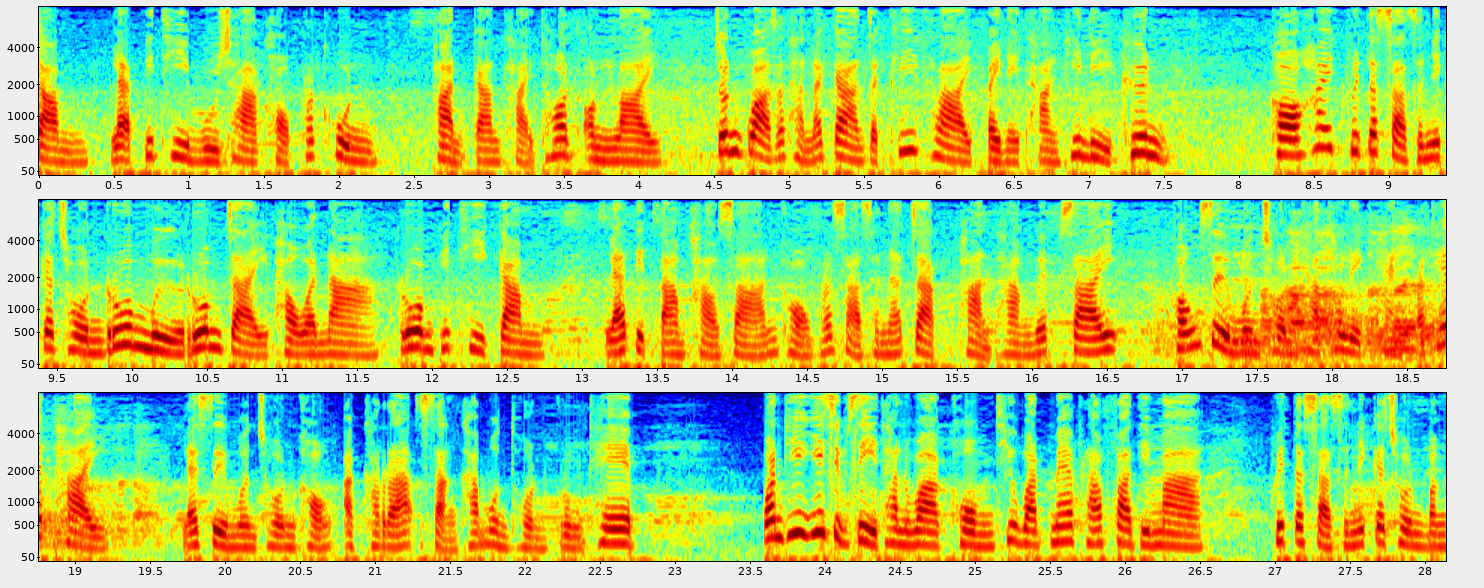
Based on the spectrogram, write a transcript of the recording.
กรรม และพิธีบูชาขอบพระคุณ ผ่านการถ่ายทอดออนไลน์ จนกว่าสถานการณ์จะคลี่คลายไปในทางที่ดีขึ้น ขอให้คริสตศาสนิกชนร่วมมือร่วมใจภาวนา ร่วมพิธีกรรม และติดตามข่าวสารของพระศาสนาจักรผ่านทางเว็บไซต์ ของสื่อมวลชนคาทอลิกแห่งประเทศไทย และสื่อมวลชนของอัครสังฆมณฑลกรุงเทพ วันที่ 24 ธันวาคมที่วัดแม่พระฟาติมา คริสตศาสนิกชนบาง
